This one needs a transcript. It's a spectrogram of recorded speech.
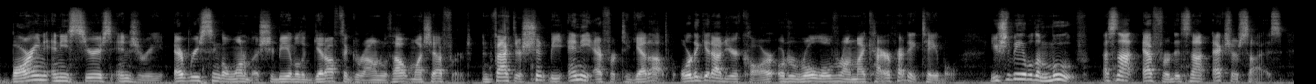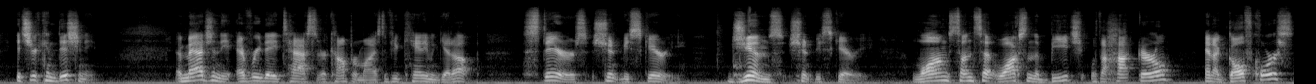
Barring any serious injury, every single one of us should be able to get off the ground without much effort. In fact, there shouldn't be any effort to get up, or to get out of your car, or to roll over on my chiropractic table. You should be able to move. That's not effort, it's not exercise. It's your conditioning. Imagine the everyday tasks that are compromised if you can't even get up. Stairs shouldn't be scary. Gyms shouldn't be scary. Long sunset walks on the beach with a hot girl and a golf course,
